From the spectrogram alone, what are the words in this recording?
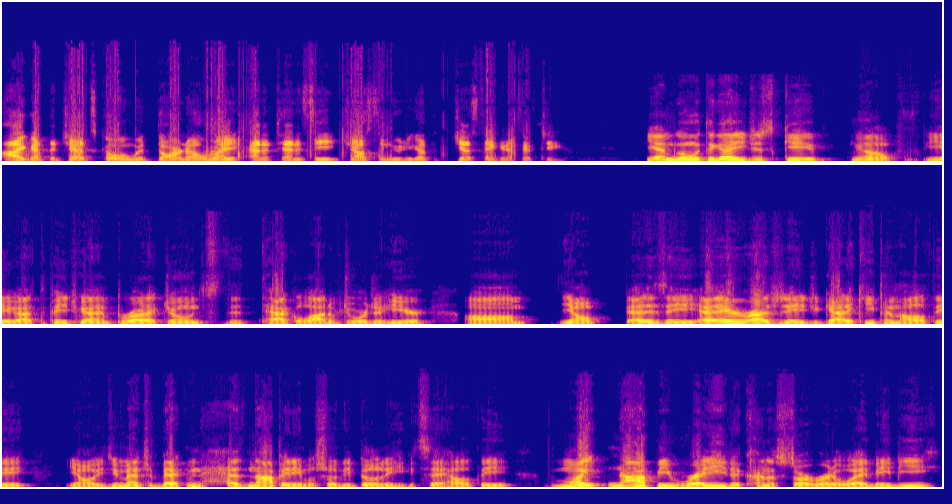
I got the Jets going with Darnell Wright out of Tennessee. Justin, who do you got the Jets taking at 15? Yeah, I'm going with the guy you just gave. You know, you got the page guy and Broderick Jones, the tackle out of Georgia here. Um, you know, at his age, at Aaron Rodgers' age, you got to keep him healthy. You know, as you mentioned, Becton has not been able to show the ability he could stay healthy. Might not be ready to kind of start right away. Maybe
